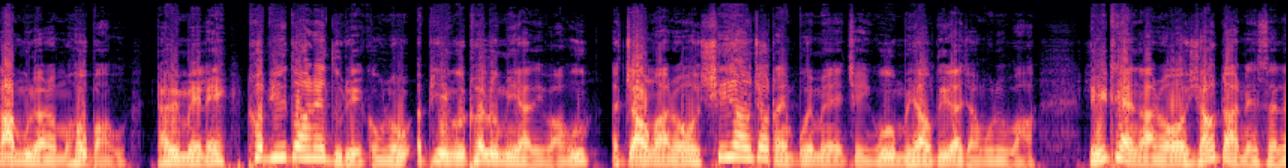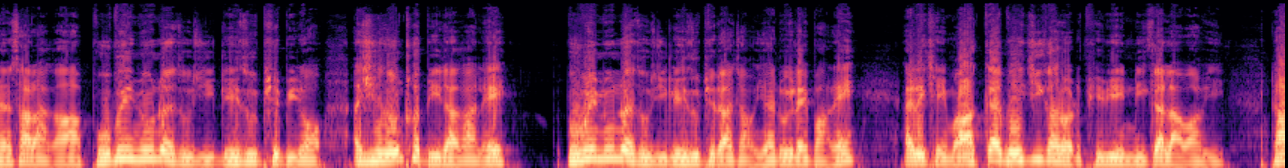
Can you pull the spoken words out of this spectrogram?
ကားမှုတာတော့မဟုတ်ပါဘူးဒါပေမဲ့လည်းထွက်ပြေးသွားတဲ့သူတွေအကုန်လုံးအပြင်ကိုထွက်လို့မရသေးပါဘူးအကြောင်းကတော့ရှေးဟောင်းကြောက်တိုင်ပွင့်မဲ့အချိန်ကိုမရောက်သေးတာကြောင့်မလို့ပါလေးထန်ကတော့ရောက်တာနဲ့ဇလန်းဆလာကဘိုးဘေးမျိုးနွယ်စုကြီးလေးစုဖြစ်ပြီးတော့အရင်ဆုံးထွက်ပြေးတာကလည်း ဘိုးဘေးမျိုးနွယ်စုကြီးလေးစုဖြစ်တာကြောင့်ရန်တွေးလိုက်ပါတယ်အဲ့ဒီချိန်မှာကပ်ဘေးကြီးကတော့တဖြည်းဖြည်းနီးကပ်လာပါပြီဒါ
